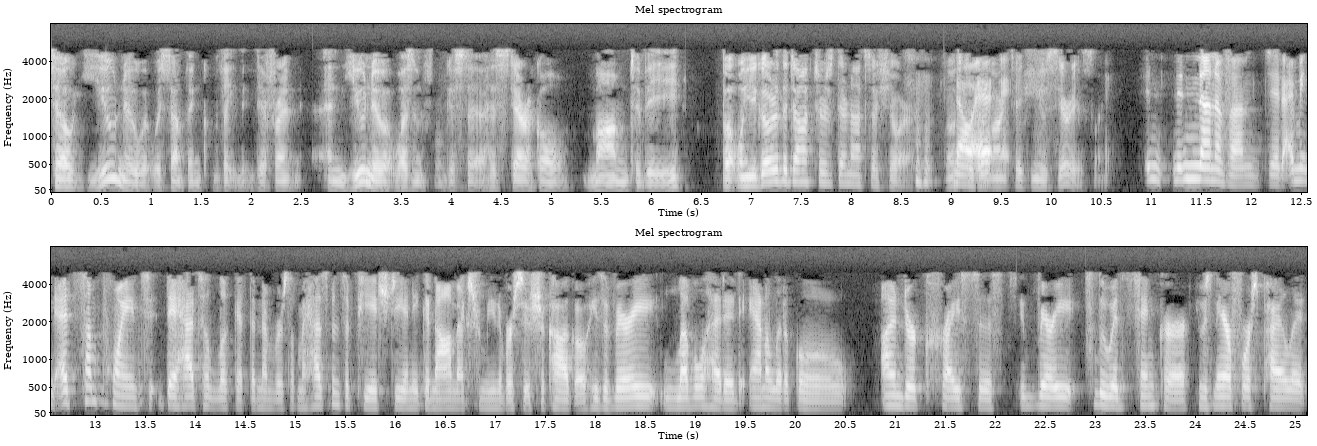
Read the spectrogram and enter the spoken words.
So you knew it was something completely different and you knew it wasn't just a hysterical mom to be but when you go to the doctors, they're not so sure. Most no, of them aren't I, taking you seriously. None of them did. I mean, at some point they had to look at the numbers. Like my husband's a PhD in economics from University of Chicago. He's a very level-headed, analytical under crisis, very fluid thinker. He was an Air Force pilot.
